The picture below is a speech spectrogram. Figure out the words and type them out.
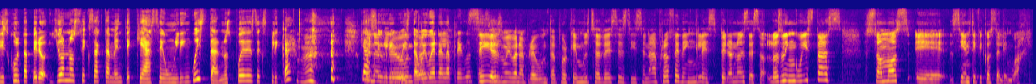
disculpa, pero yo no sé exactamente qué hace un lingüista. ¿Nos puedes explicar? ¿Qué hace un lingüista? Muy buena la pregunta. Sí, es muy buena pregunta porque muchas veces dicen, ah, profe de inglés, pero no es eso. Los lingüistas somos eh, científicos del lenguaje.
